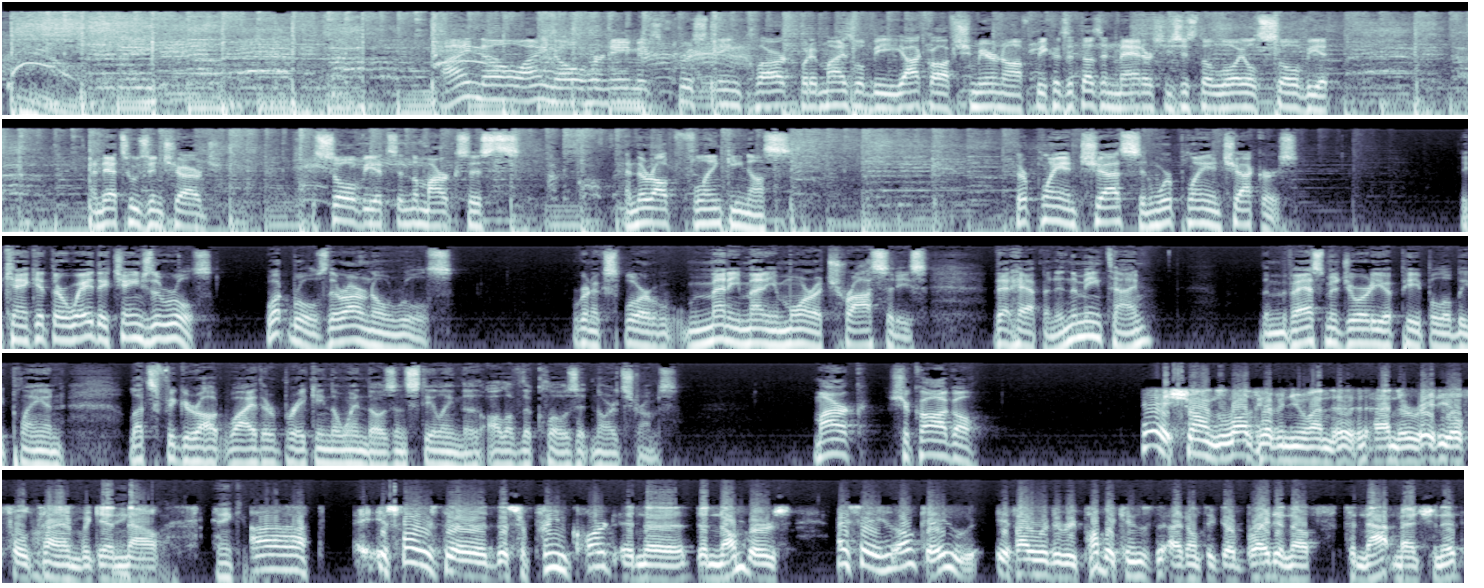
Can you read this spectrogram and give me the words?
I know, I know her name is Kristen Clarke, but it might as well be Yakov Smirnoff because it doesn't matter. She's just a loyal Soviet. And that's who's in charge the Soviets and the Marxists. And they're outflanking us. They're playing chess and we're playing checkers. They can't get their way, they change the rules. What rules? There are no rules. We're going to explore many, many more atrocities that happen. In the meantime, the vast majority of people will be playing. Let's figure out why they're breaking the windows and stealing the, all of the clothes at Nordstrom's. Mark, Chicago. Hey, Sean, love having you on the on the radio full time again Thank now. You. Thank you. Uh, as far as the the Supreme Court and the the numbers, I say okay. If I were the Republicans, I don't think they're bright enough to not mention it.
